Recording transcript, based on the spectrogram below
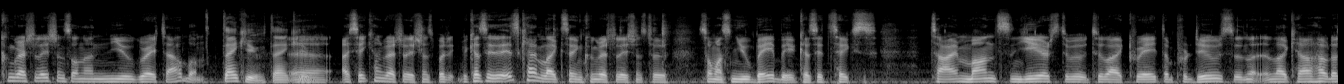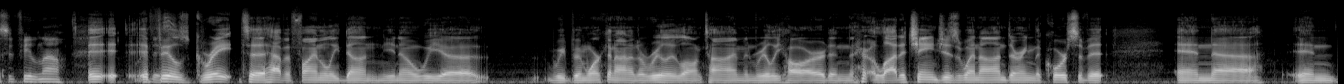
congratulations on a new great album. thank you, thank you. Uh, I say congratulations, but because it is kind of like saying congratulations to someone's new baby, because it takes time, months and years to to like create and produce. And, uh, like, how how does it feel now? it it, it feels great to have it finally done. You know, we uh, we've been working on it a really long time and really hard, and a lot of changes went on during the course of it. And uh, in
